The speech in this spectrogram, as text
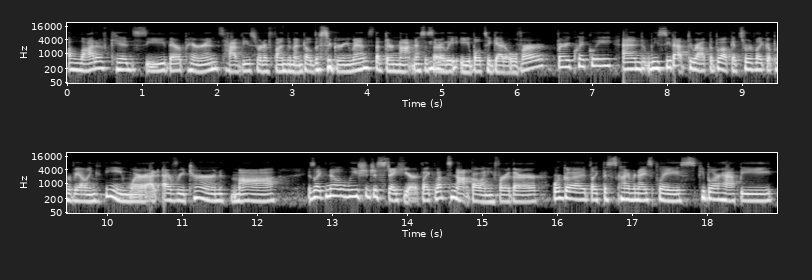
a lot of kids see their parents have these sort of fundamental disagreements that they're not necessarily mm-hmm. able to get over very quickly. And we see that throughout the book. It's sort of like a prevailing theme where at every turn, Ma is like, no, we should just stay here. Like, let's not go any further. We're good. Like, this is kind of a nice place. People are happy.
